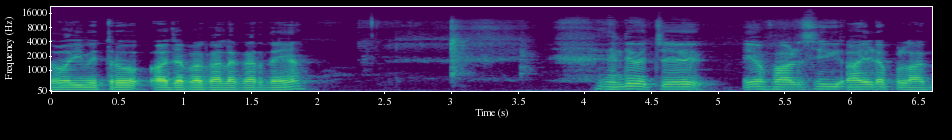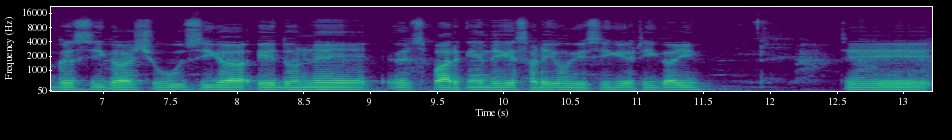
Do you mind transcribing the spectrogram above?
ਲੋ ਜੀ ਮਿੱਤਰੋ, ਅੱਜ ਆਪਾਂ ਗੱਲ ਕਰਦੇ ਆਂ ਇਹਦੇ ਵਿੱਚ ਇਹ ਫਾਲਟ ਸੀ ਆ ਜਿਹੜਾ ਪਲੱਗ ਸੀਗਾ ਸ਼ੂਜ਼ ਸੀਗਾ, ਇਹ ਦੋਨੇ ਵਿੱਚ ਸਪਾਰਕਿੰਗ ਦੇ ਕੇ ਸੜੇ ਹੋਏ ਸੀਗੇ, ਠੀਕ ਆ ਜੀ? ਤੇ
